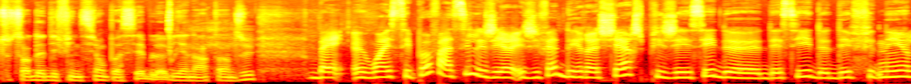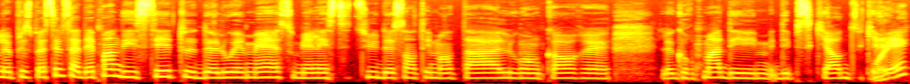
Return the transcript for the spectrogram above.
toutes sortes de définitions possibles, bien entendu. Ben, ouais, c'est pas facile. J'ai fait des recherches, puis j'ai essayé d'essayer de, de définir le plus possible. Ça dépend des sites de l'OMS ou bien l'Institut de santé mentale ou encore euh, le groupement des, des, psychiatres du Québec.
